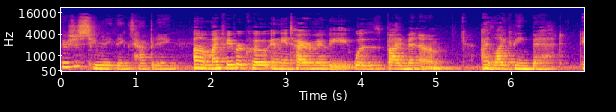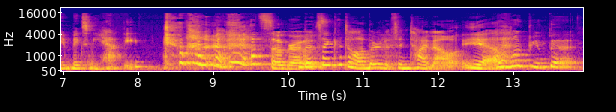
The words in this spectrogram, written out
there's just too many things happening. Um, my favorite quote in the entire movie was by Venom. I like being bad. It makes me happy. that's so gross. That's like a toddler that's in timeout. Yeah. I love being bad.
